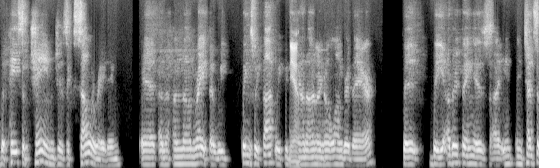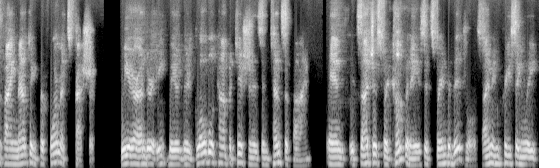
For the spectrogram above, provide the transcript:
the pace of change is accelerating at an unknown rate that we things we thought we could yeah. count on are no longer there. The the other thing is uh, in, intensifying mounting performance pressure. We are under the, the global competition is intensifying, and it's not just for companies; it's for individuals. I'm increasingly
